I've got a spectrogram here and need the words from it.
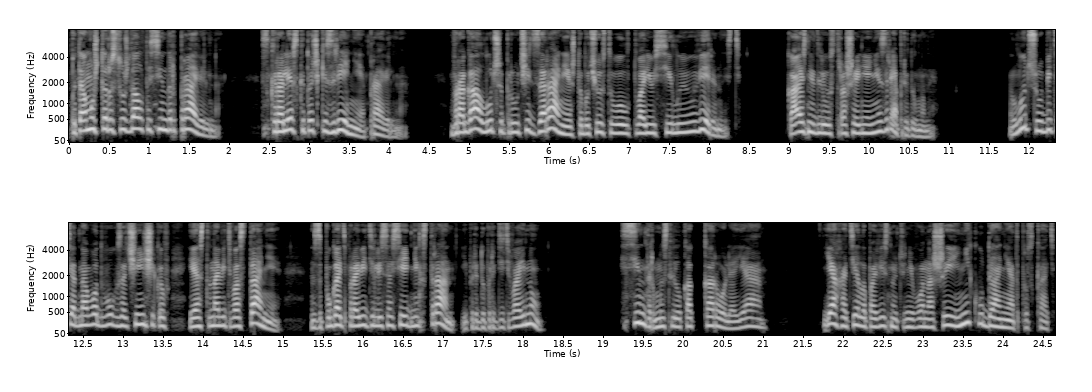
Потому что рассуждал ты, Синдер, правильно. С королевской точки зрения правильно. Врага лучше проучить заранее, чтобы чувствовал твою силу и уверенность. Казни для устрашения не зря придуманы. Лучше убить одного-двух зачинщиков и остановить восстание, запугать правителей соседних стран и предупредить войну. Синдер мыслил как король, а я... Я хотела повиснуть у него на шее и никуда не отпускать,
